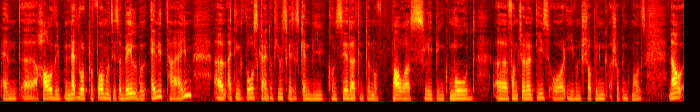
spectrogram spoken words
and how the network performance is available anytime, I think those kind of use cases can be considered in terms of power, sleeping mode, uh, functionalities or even shopping shopping malls. Now,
